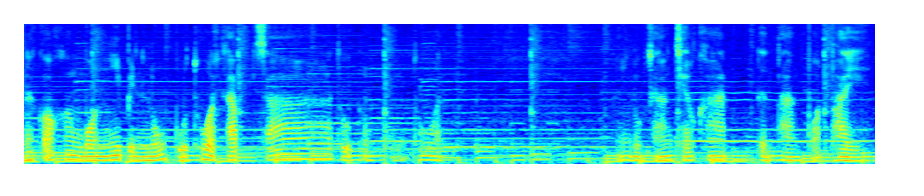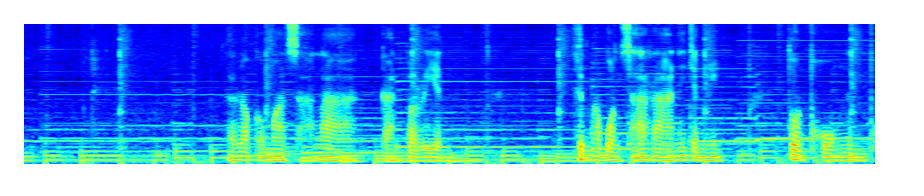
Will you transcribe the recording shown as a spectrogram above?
แล้วก็ข้างบนนี้เป็นหลวงปู่ทวดครับสาธุหลวงปู่ทวดให้ลูกช้างแคล้วคลาดเดินทางปลอดภัย แล้วเราก็มาศาลาการประเรียน ขึ้นมาบนศาลานี้จะมีต้นโพเงินโพ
